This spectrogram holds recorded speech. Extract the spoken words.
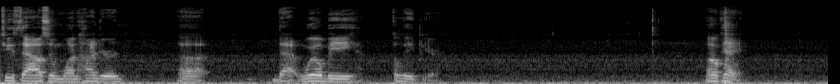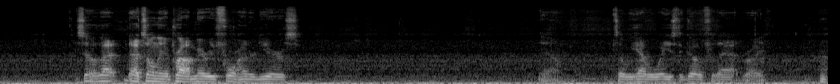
2,100, uh, that will be a leap year. Okay. So that that's only a problem every 400 years. Yeah. So we have a ways to go for that, right?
